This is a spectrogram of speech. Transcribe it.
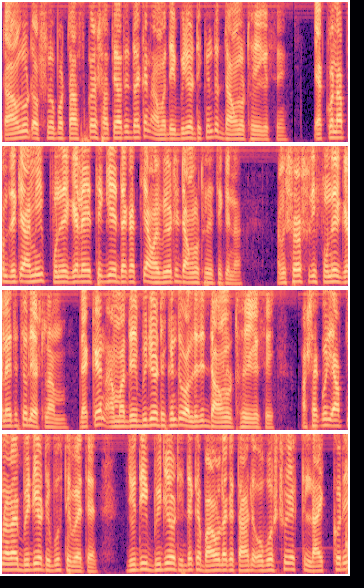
ডাউনলোড অপশনের উপর টাচ করার সাথে সাথে দেখেন আমাদের ভিডিওটি কিন্তু ডাউনলোড হয়ে গেছে। এখন আপনাদেরকে আমি ফোনের গ্যালারিতে গিয়ে দেখাচ্ছি আমার ভিডিওটি ডাউনলোড হয়েছে কিনা। আমি সরাসরি ফোনের গ্যালারিতে চলে আসলাম। দেখেন, আমাদের ভিডিওটি কিন্তু অলরেডি ডাউনলোড হয়ে গেছে। আশা করি আপনারা ভিডিওটি বুঝতে পেরেছেন। যদি ভিডিওটি দেখে ভালো লাগে, তাহলে অবশ্যই একটি লাইক করে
